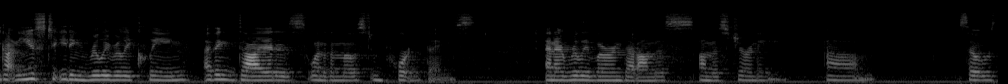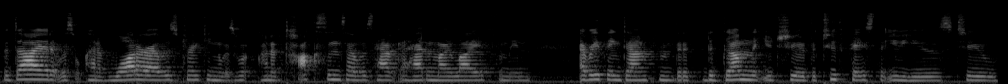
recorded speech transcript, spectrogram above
gotten used to eating really, really clean. I think diet is one of the most important things, and I really learned that on this on this journey. Um, so it was the diet, it was what kind of water I was drinking, it was what kind of toxins I was have, had in my life. I mean, everything down from the, the gum that you chew, the toothpaste that you use, to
